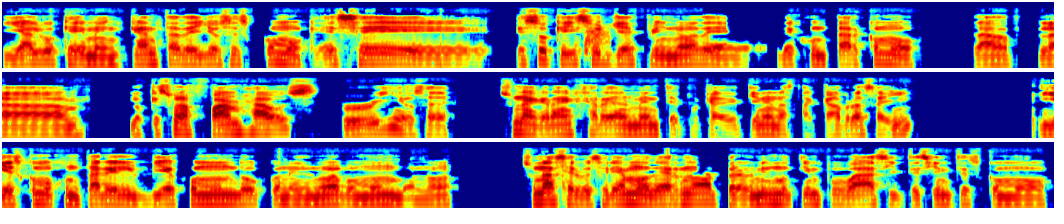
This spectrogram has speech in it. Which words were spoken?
Y algo que me encanta de ellos es como que ese, eso que hizo Jeffrey, ¿no? De, de juntar como la, la, lo que es una farmhouse brewery, o sea, es una granja realmente, porque tienen hasta cabras ahí. Y es como juntar el viejo mundo con el nuevo mundo, ¿no? Es una cervecería moderna, pero al mismo tiempo vas y te sientes como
